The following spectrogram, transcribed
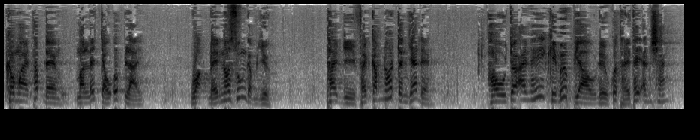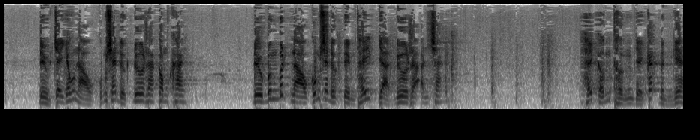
Không ai thắp đèn mà lấy chậu úp lại, hoặc để nó xuống gầm giường, thay vì phải cắm nó trên giá đèn. Hầu cho ai nấy khi bước vào đều có thể thấy ánh sáng. Điều che giấu nào cũng sẽ được đưa ra công khai. Điều bưng bít nào cũng sẽ được tìm thấy và đưa ra ánh sáng. Hãy cẩn thận về cách mình nghe.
